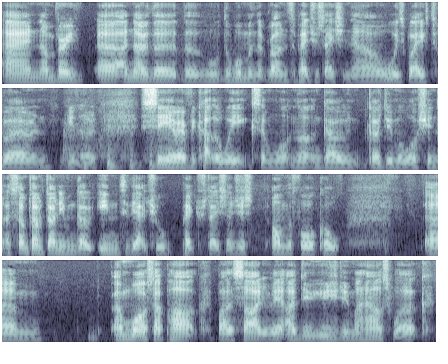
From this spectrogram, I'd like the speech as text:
and I'm very. Uh, I know the, the the woman that runs the petrol station now. I always wave to her and you know see her every couple of weeks and whatnot, and go and go do my washing. I sometimes don't even go into the actual petrol station. I just on the forecourt. Um, and whilst I park by the side of it, I do usually do my housework.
